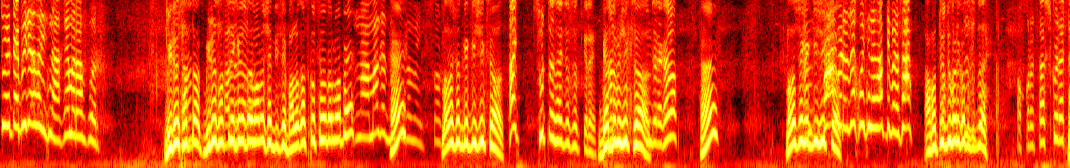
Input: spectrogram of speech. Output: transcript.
তুই এটা ভিডিও করিস না ক্যামেরা অফ কর। ভিডিও সাথে ভিডিও সাথে কিন্তু তোর মাথার সাথে দিছে। ভালো কাজ করছে না তোর বাপে? না মাদের হ্যাঁ? সাথে কি শিখছস? ছুটতে করে বেদবি শিখছস? হ্যাঁ? সাথে কি শিখছস? আবার তুই তুই করে অকরে করে একটা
